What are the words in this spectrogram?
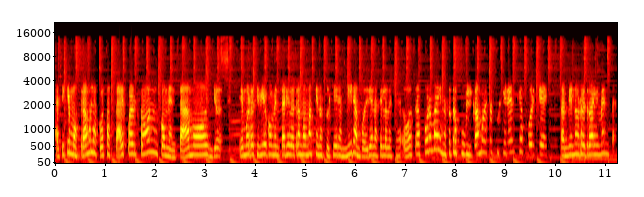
Así que mostramos las cosas tal cual son, comentamos, yo hemos recibido comentarios de otras mamás que nos sugieren, miran, podrían hacerlo de otra forma y nosotros publicamos esas sugerencias porque también nos retroalimentan.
